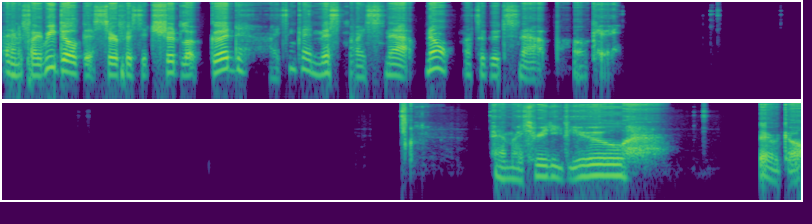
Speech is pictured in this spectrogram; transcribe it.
And if I rebuild this surface, it should look good. I think I missed my snap. No, that's a good snap. Okay. And my 3D view, there we go.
